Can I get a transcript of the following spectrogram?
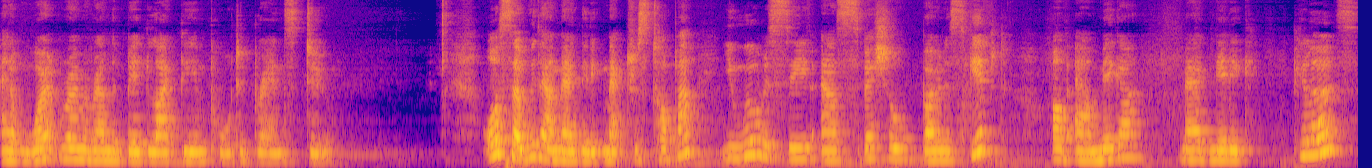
and it won't roam around the bed like the imported brands do. Also with our magnetic mattress topper, you will receive our special bonus gift of our mega magnetic pillows,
